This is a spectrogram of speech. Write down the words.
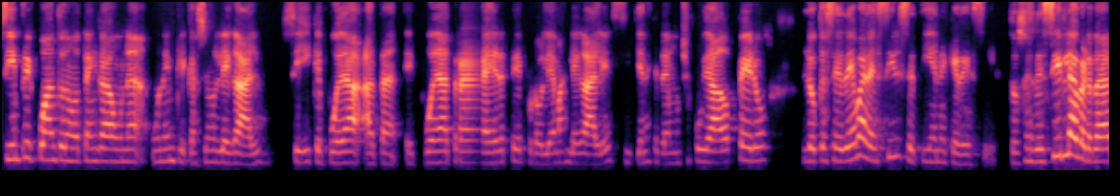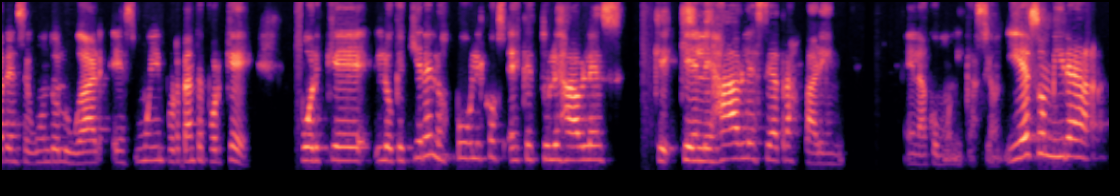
siempre y cuando no tenga una, una implicación legal, sí, que pueda, eh, pueda traerte problemas legales, sí tienes que tener mucho cuidado, pero lo que se deba decir se tiene que decir. Entonces, decir la verdad en segundo lugar es muy importante. ¿Por qué? Porque lo que quieren los públicos es que tú les hables que quien les hable sea transparente en la comunicación. Y eso, mira,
